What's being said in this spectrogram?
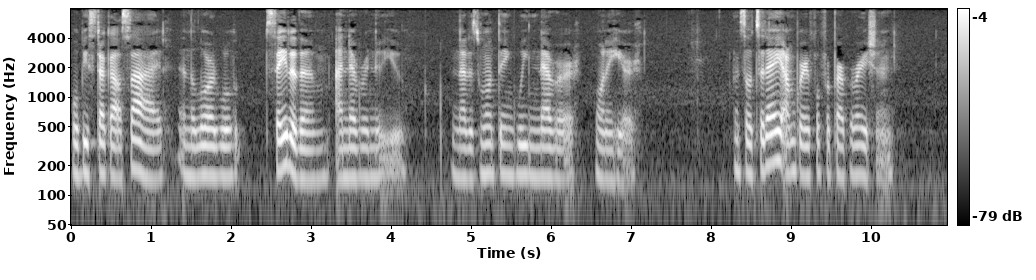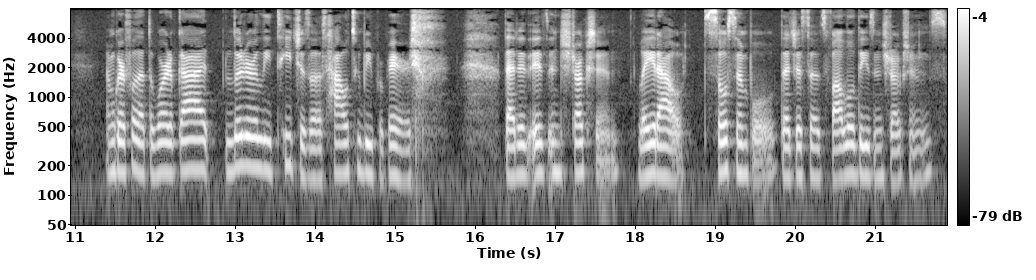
will be stuck outside, and the Lord will say to them, I never knew you. And that is one thing we never want to hear. And so today I'm grateful for preparation. I'm grateful that the Word of God literally teaches us how to be prepared, that it is instruction laid out so simple that just says, follow these instructions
